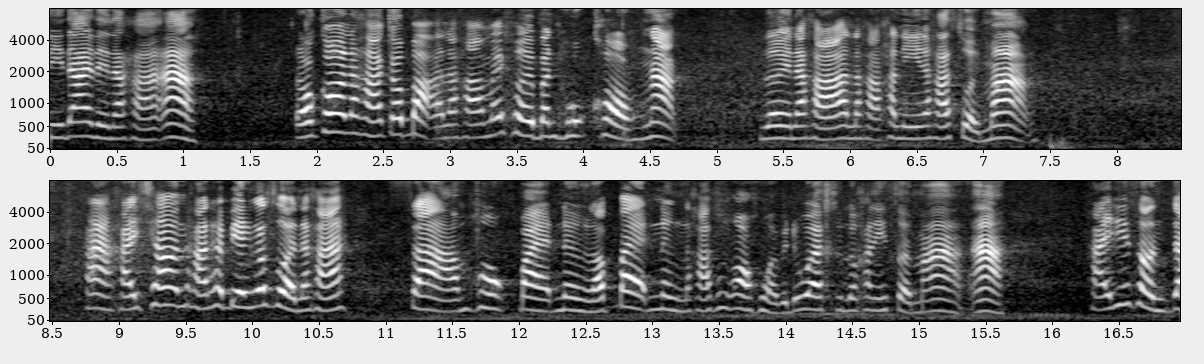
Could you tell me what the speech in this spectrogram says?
นี้ได้เลยนะคะอะแล้วก็นะคะกระบะนะคะไม่เคยบรรทุกของหนักเลยนะคะนะคะคันนี้นะคะสวยมากค่ะใครเช่านะคะ ทะเบียนก็สวยนะคะสามหกแปดหนึ่งแล้วแปดหนึ่งนะคะเพิ่งออกหัวไปด้วยคือรถคันนี้สวยมากอะ ใครที่สนใจ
